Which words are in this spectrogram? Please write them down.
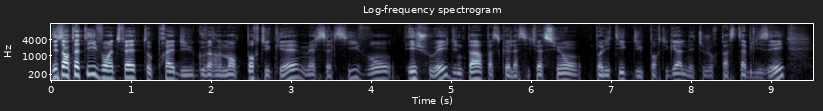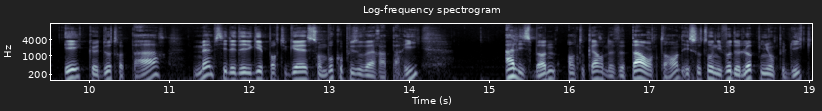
Des tentatives vont être faites auprès du gouvernement portugais, mais celles-ci vont échouer, d'une part parce que la situation politique du Portugal n'est toujours pas stabilisée, et que d'autre part, même si les délégués portugais sont beaucoup plus ouverts à Paris, à Lisbonne, en tout cas, on ne veut pas entendre, et surtout au niveau de l'opinion publique,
